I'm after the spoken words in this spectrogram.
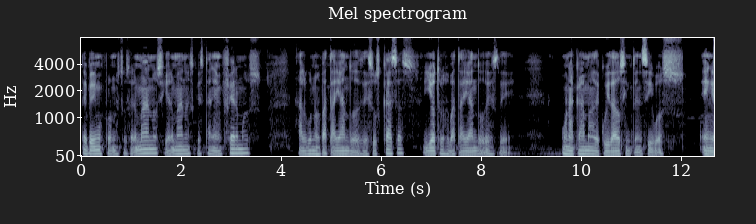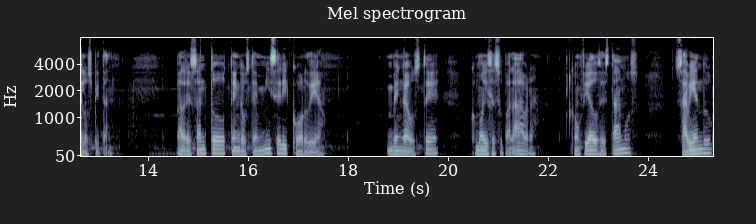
te pedimos por nuestros hermanos y hermanas que están enfermos, algunos batallando desde sus casas y otros batallando desde una cama de cuidados intensivos en el hospital. Padre Santo, tenga usted misericordia. Venga usted, como dice su palabra. Confiados estamos, sabiendo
